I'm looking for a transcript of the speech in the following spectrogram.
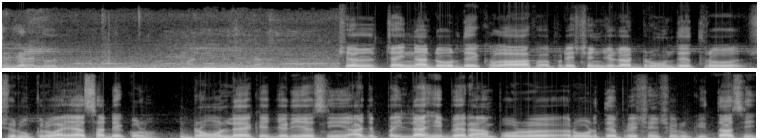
ਚੱਲ ਜਾ ਤੂੰ। ਮੈਂ ਠੀਕ ਹੈ ਲੈ ਜਾ ਚਲ ਚਾਈਨਾ ਡੋਰ ਦੇ ਖਿਲਾਫ ਆਪਰੇਸ਼ਨ ਜਿਹੜਾ ਡਰੋਨ ਦੇ ਥਰੂ ਸ਼ੁਰੂ ਕਰਵਾਇਆ ਸਾਡੇ ਕੋਲੋਂ। ਡਰੋਨ ਲੈ ਕੇ ਜਿਹੜੀ ਅਸੀਂ ਅੱਜ ਪਹਿਲਾ ਹੀ ਬੈਰਾਮਪੁਰ ਰੋਡ ਤੇ ਆਪਰੇਸ਼ਨ ਸ਼ੁਰੂ ਕੀਤਾ ਸੀ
